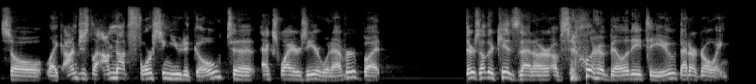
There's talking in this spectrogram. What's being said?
So, like, I'm just like I'm not forcing you to go to X, Y, or Z or whatever, but there's other kids that are of similar ability to you that are going.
